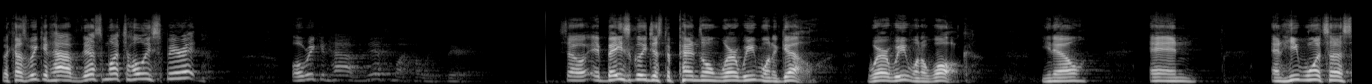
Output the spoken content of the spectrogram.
Because we can have this much Holy Spirit or we can have this. So it basically just depends on where we want to go, where we want to walk. You know? And and he wants us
